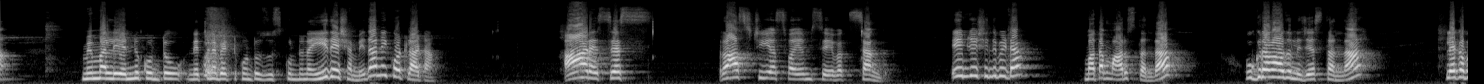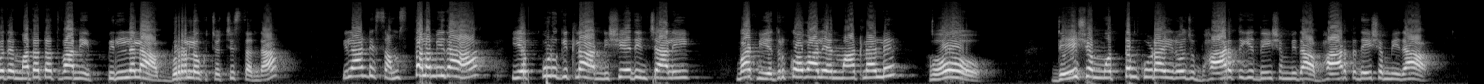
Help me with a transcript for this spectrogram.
మిమ్మల్ని ఎన్నుకుంటూ నెత్తిన పెట్టుకుంటూ చూసుకుంటున్న ఈ దేశం మీద నీ కొట్లాట. ఆర్ఎస్ఎస్ రాష్ట్రీయ స్వయం సేవక్ సంఘ్. ఏం చేసింది బిడ్డ? మతం మారుస్తుందా? ఉగ్రవాదుల్ని చేస్తుందా? లేకపోతే మతతత్వాన్ని పిల్లల బుర్రలోకి చొచ్చిస్తుందా? ఇలాంటి సంస్థల మీద ఎప్పుడు గిట్లా నిషేధించాలి? వాటిని ఎదుర్కోవాలి అని మాట్లాడలే? ఓ దేశం మొత్తం కూడా ఈరోజు భారతీయ దేశం మీద భారతదేశం మీద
